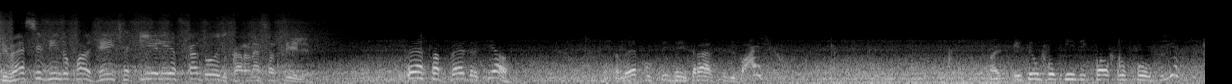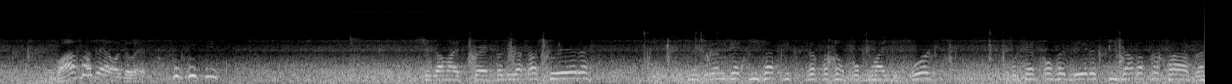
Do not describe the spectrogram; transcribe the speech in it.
tivesse vindo com a gente aqui, ele ia ficar doido, cara, nessa trilha. Tem essa pedra aqui, ó. Também é possível entrar aqui de baixo. Mas quem tem um pouquinho de claustrofobia, vaza dela, galera. Chegar mais perto ali da cachoeira. Lembrando que aqui já precisa fazer um pouco mais de esforço, porque a corredeira te joga pra trás, né?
